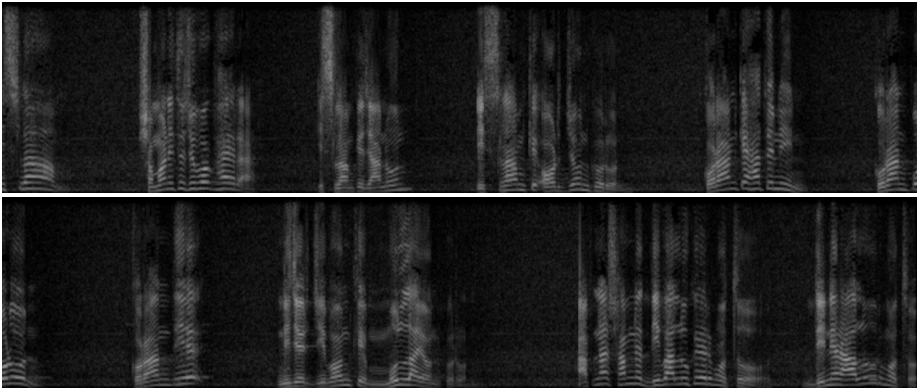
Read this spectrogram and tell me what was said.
ইসলাম। সম্মানিত যুবক ভাইরা ইসলামকে জানুন, ইসলামকে অর্জন করুন। কোরআনকে হাতে নিন, কোরআন পড়ুন। কোরআন দিয়ে নিজের জীবনকে মূল্যায়ন করুন। আপনার সামনে দিবালুকের মতো, দিনের আলোর মতো,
